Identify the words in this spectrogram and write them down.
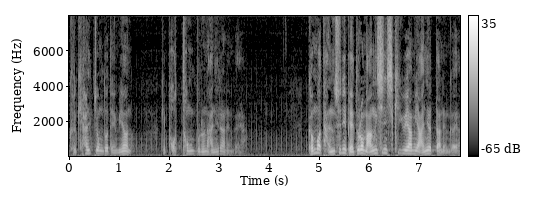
그렇게 할 정도 되면 보통 분은 아니라는 거예요 그건 뭐 단순히 베드로 망신시키기 위함이 아니었다는 거예요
